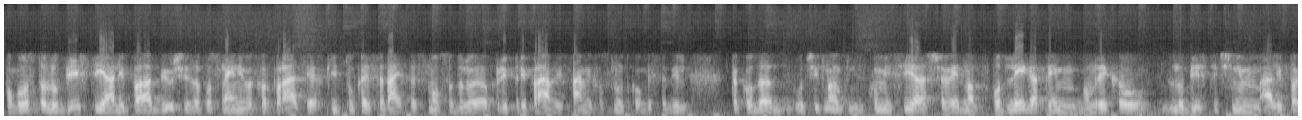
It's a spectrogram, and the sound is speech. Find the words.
pogosto lobisti ali pa bivši zaposleni v korporacijah, ki tukaj sedaj tesno sodelujo pri pripravi samih osnutkov besedil. Tako da očitno komisija še vedno podlega tem, bom rekel, lobističnim ali pa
